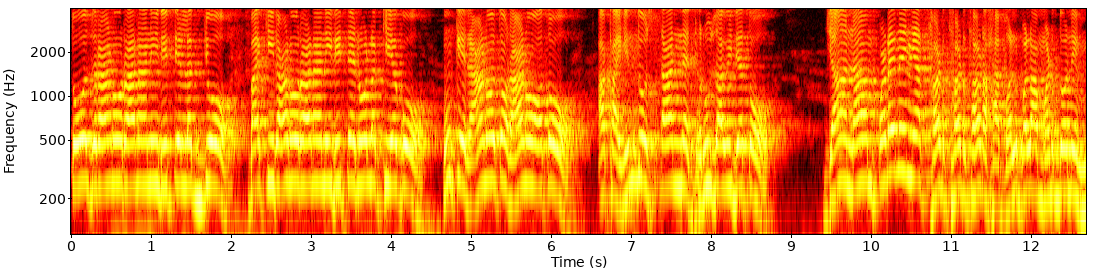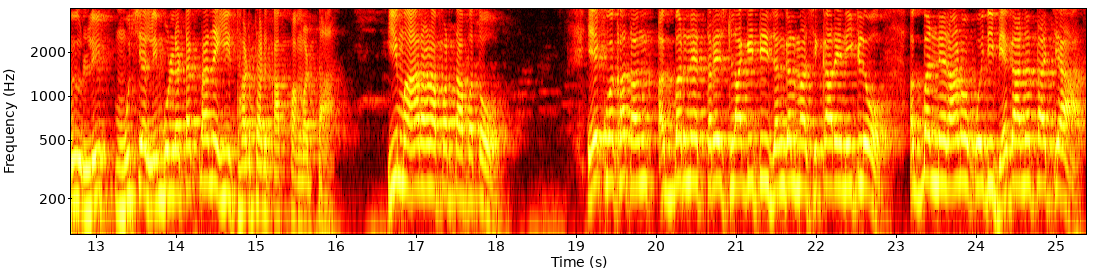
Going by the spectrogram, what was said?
તો જ રાણો રાણાની રીતે લખજો. બાકી રાણો રાણાની રીતે ન લખી શકો. હું કે રાણો તો રાણો હતો. આખા હિન્દુસ્તાનને ધરુજાવી દેતો. જ્યાં નામ પડે ને ત્યાં થડ થડ થડ હા ભલભલા મળદોને મૂછે લીંબુ લટકતા ને એ થડ થડ કાપવા મળતા. એ મહારાણા પ્રતાપ હતો. એક વખત અકબરને તરેસ લાગી હતી જંગલમાં શિકારે નીકળ્યો. અકબરને રાણો કોઈ દી ભેગા નતા ચ્યા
